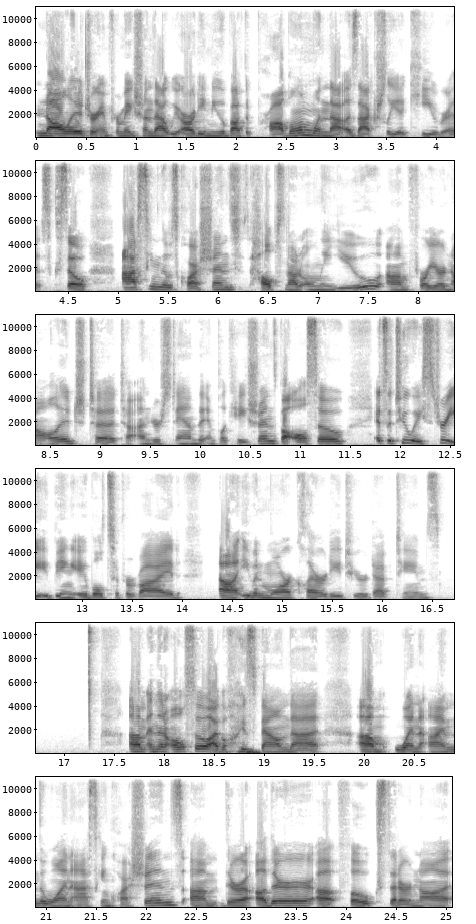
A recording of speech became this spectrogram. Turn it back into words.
knowledge or information that we already knew about the problem when that was actually a key risk. So asking those questions helps not only you um, for your knowledge to to understand the implications, but also it's a two way street. Being able to provide uh, even more clarity to your dev teams. Um, and then also, I've always found that um, when I'm the one asking questions, um, there are other uh, folks that are not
